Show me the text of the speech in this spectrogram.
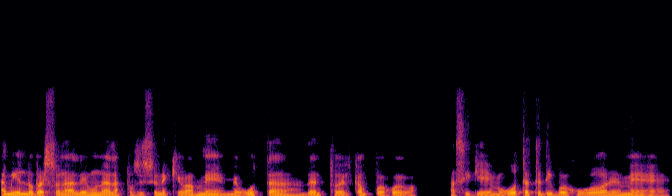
a mí en lo personal es una de las posiciones que más me, me gusta dentro del campo de juego. Así que me gusta este tipo de jugadores, me,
